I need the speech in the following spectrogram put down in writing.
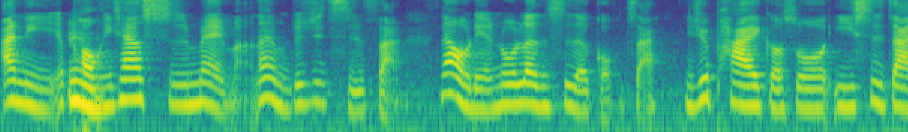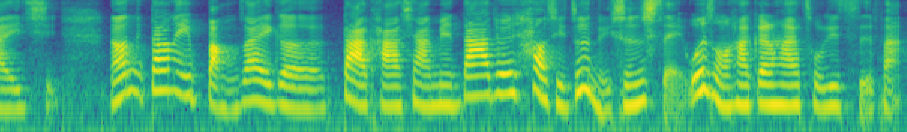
啊，你捧一下师妹嘛，那你们就去吃饭，那我联络认识的狗仔，你去拍一个说疑似在一起，然后你当你绑在一个大咖下面，大家就会好奇这个女生是谁，为什么她跟他出去吃饭，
